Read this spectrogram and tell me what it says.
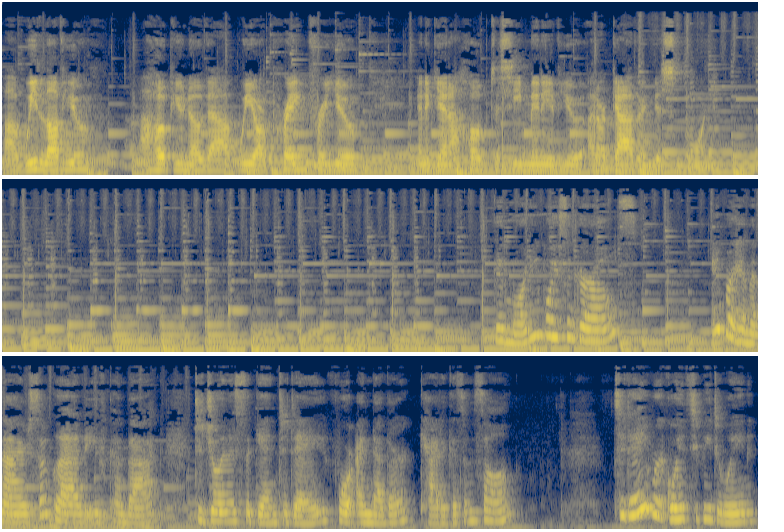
Uh, we love you. I hope you know that. We are praying for you. And again, I hope to see many of you at our gathering this morning. Good morning, boys and girls. Abraham and I are so glad that you've come back to join us again today for another catechism song. Today we're going to be doing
